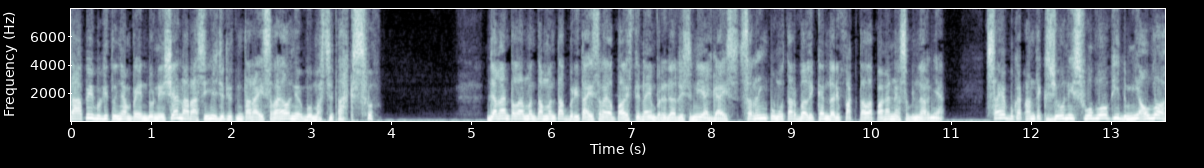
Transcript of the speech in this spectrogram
Tapi begitu nyampe Indonesia, narasinya jadi tentara Israel nyerbu Masjid Aqsa. Jangan telan mentah-mentah berita Israel Palestina yang beredar di sini ya guys. Sering pemutar balikan dari fakta lapangan yang sebenarnya. Saya bukan antek Zionis, wallahi demi Allah.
